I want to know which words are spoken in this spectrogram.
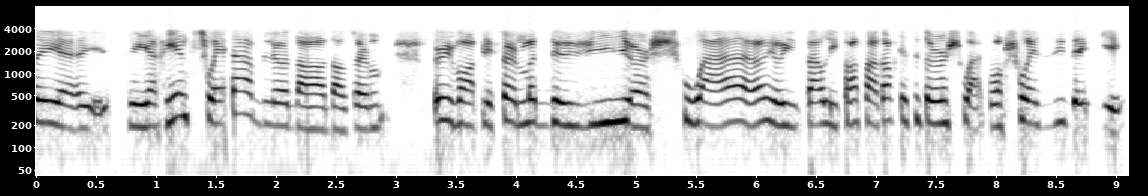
c'est rien de souhaitable dans dans un. Eux ils vont appeler ça un mode de vie, un choix. Hein. ils parlent, ils pensent encore que c'est un choix, qu'on choisit d'être gay.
